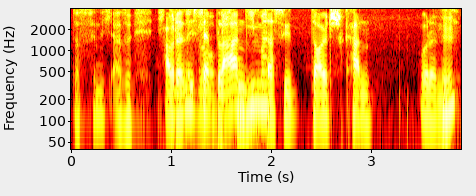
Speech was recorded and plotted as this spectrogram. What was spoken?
Das finde ich, also ich Aber dann ist der Plan, dass sie Deutsch kann, oder nicht?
